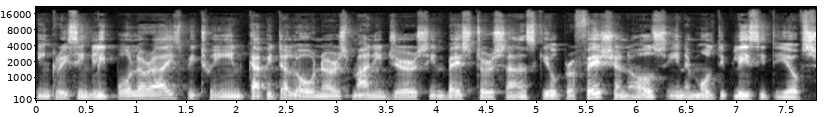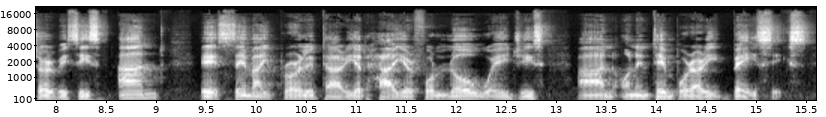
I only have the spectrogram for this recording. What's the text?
increasingly polarized between capital owners, managers, investors, and skilled professionals in a multiplicity of services, and a semi proletariat hired for low wages and on a temporary basis.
